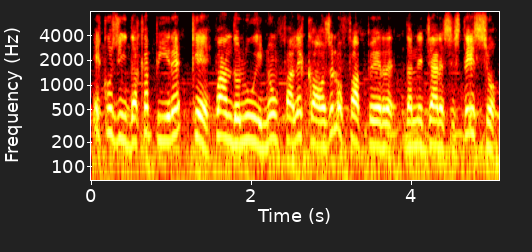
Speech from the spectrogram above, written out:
e così da capire che quando lui non fa le cose lo fa per danneggiare se stesso,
